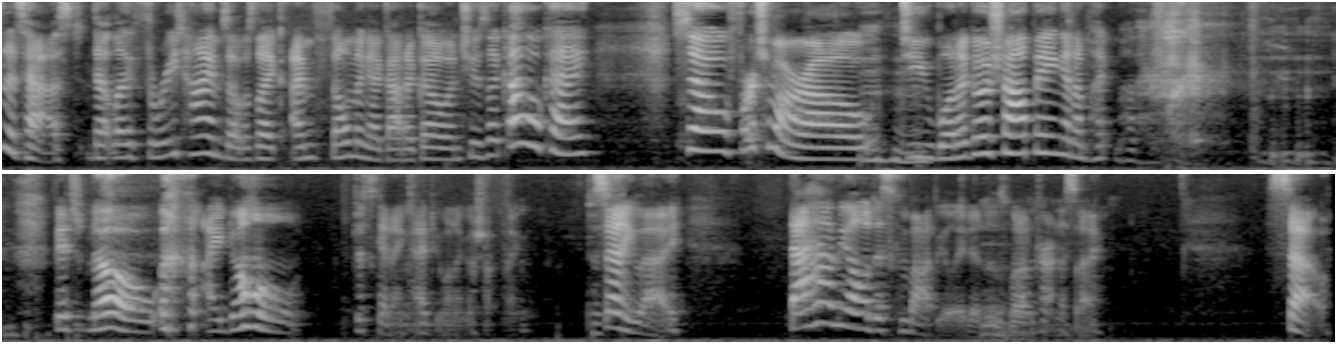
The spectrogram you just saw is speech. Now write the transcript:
can attest that like three times I was like, I'm filming, I gotta go. And she was like, Oh, okay. So for tomorrow, do mm-hmm. you wanna go shopping? And I'm like, Motherfucker. Bitch, no, I don't. Just kidding. I do wanna go shopping. so anyway, that had me all discombobulated, is what I'm mm. trying to say. So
